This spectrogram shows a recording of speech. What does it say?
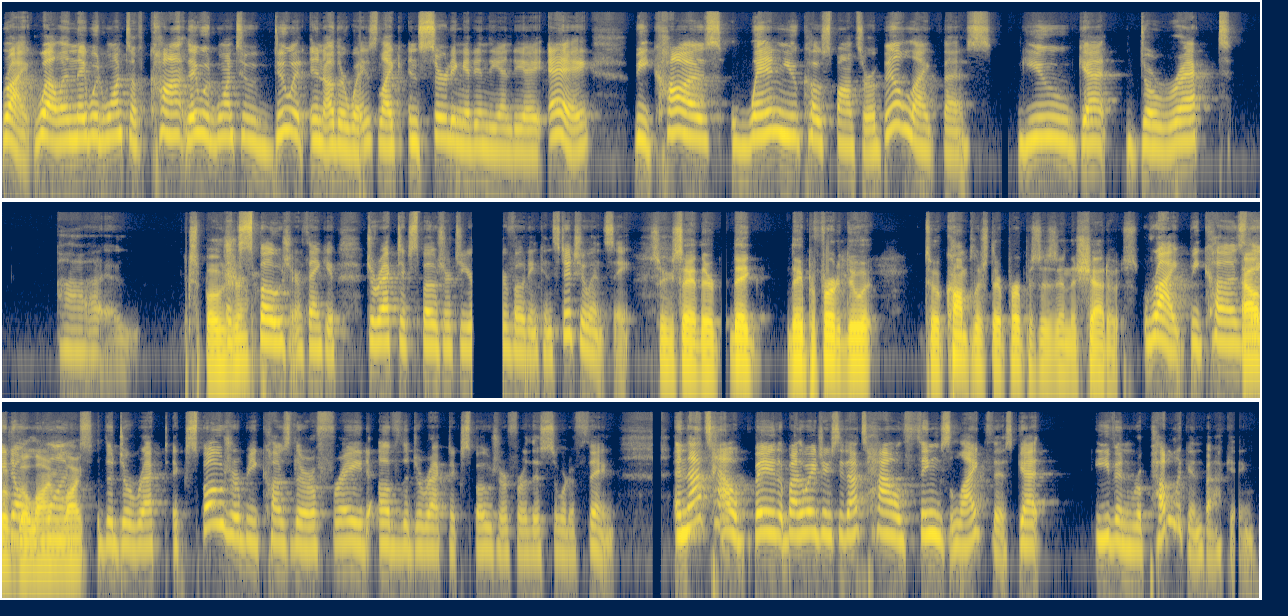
Right. Well, and they would want to con- they would want to do it in other ways, like inserting it in the NDAA, because when you co-sponsor a bill like this, you get direct uh, Exposure. exposure. Thank you. Direct exposure to your, your voting constituency. so you say they're they they prefer to do it to accomplish their purposes in the shadows. Right, because Out they of the don't limelight. want the direct exposure because they're afraid of the direct exposure for this sort of thing. And that's how, by by the way, JC, that's how things like this get even Republican backing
